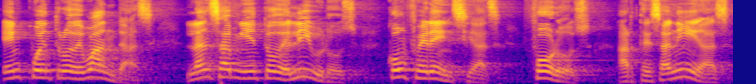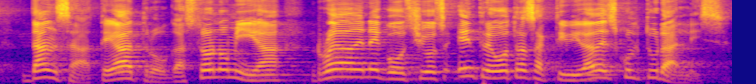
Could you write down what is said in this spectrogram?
encuentro de bandas, lanzamiento de libros, conferencias, foros, artesanías, danza, teatro, gastronomía, rueda de negocios, entre otras actividades culturales.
